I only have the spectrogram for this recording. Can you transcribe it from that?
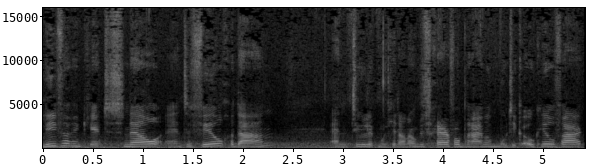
Liever een keer te snel en te veel gedaan. En natuurlijk moet je dan ook de scherf opruimen, moet ik ook heel vaak.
